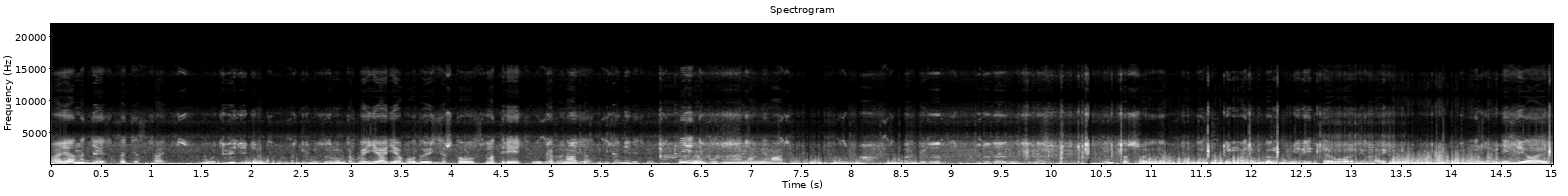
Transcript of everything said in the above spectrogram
А я надеюсь, кстати, стать. Вот видите? А что не Ну, только я, я буду, если что, смотреть, Не как надо. Не дозвонились? ну? Да я не буду, оно мне надо. А, а что тогда, что тогда начинают? Ну, то, что я снимать, кто нас милиция в городе Харьков. И ничего не делает.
